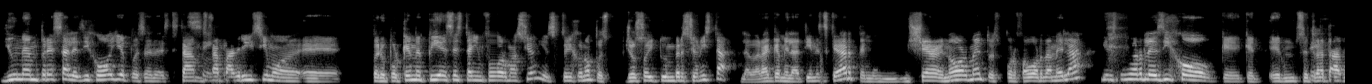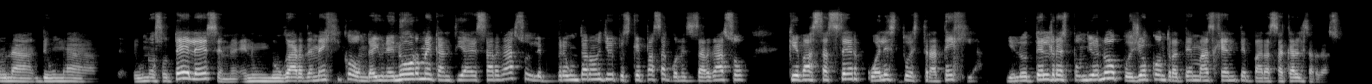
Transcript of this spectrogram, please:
y una empresa les dijo, oye, pues está, está padrísimo eh, pero ¿por qué me pides esta información? Y el dijo, no, pues yo soy tu inversionista, la verdad que me la tienes que dar, tengo un share enorme, entonces por favor dámela. Y el señor les dijo que, que se trata de, una, de, una, de unos hoteles en, en, un lugar de México donde hay una enorme cantidad de sargazo y le preguntaron, oye, pues ¿qué pasa con ese sargazo? ¿Qué vas a hacer? ¿Cuál es tu estrategia? Y el hotel respondió, no, pues yo contraté más gente para sacar el sargazo.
